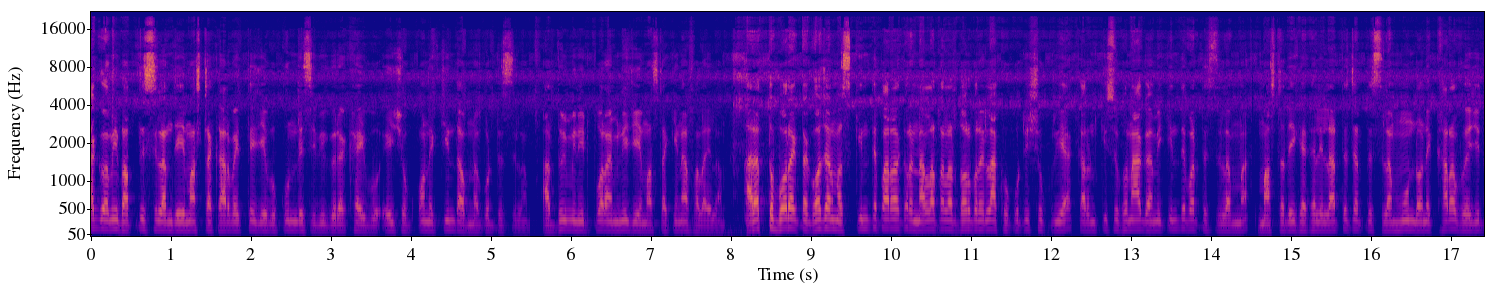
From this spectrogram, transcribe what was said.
আগে আমি ভাবতেছিলাম যে এই মাছটা কার বাড়িতে যাব কোন রেসিপি করে খাইবো, এইসব অনেক চিন্তা ভাবনা করতেছিলাম। আর দুই মিনিট পর আমি নিজে এই মাছটা কিনা ফেলাইলাম। আর এত বড় একটা গজার মাছ কিনতে পারার কারণে আল্লাহ তালার দরবারে লাখো কোটি শুক্রিয়া। কারণ কিছুক্ষণ আগে আমি কিনতে পারতেছিলাম না। মাছটা দেখে খালি লাড়তে চাটতেছিলাম, মনটা অনেক খারাপ হয়ে যেত।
